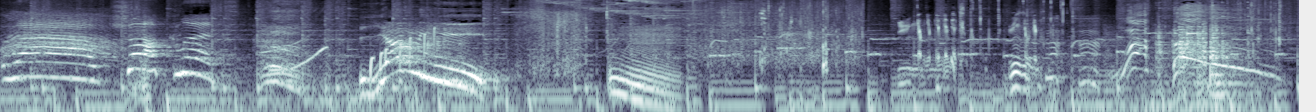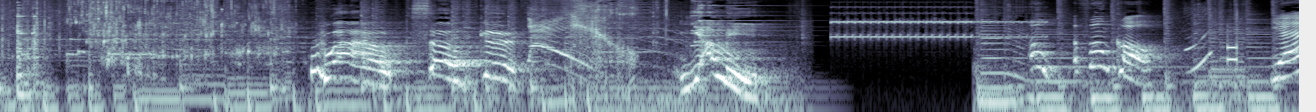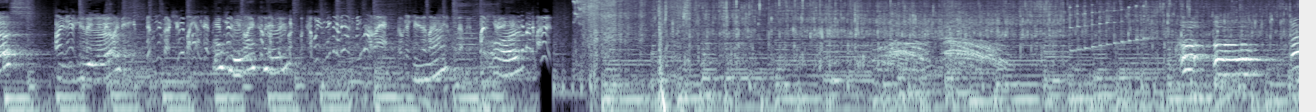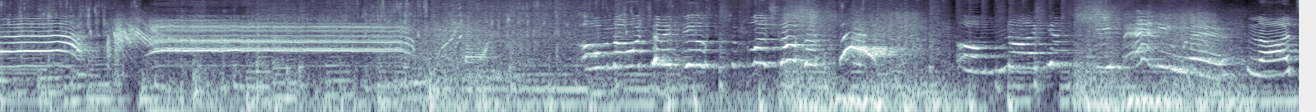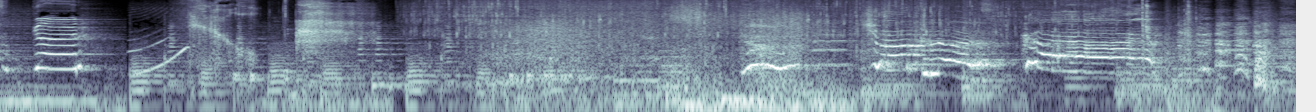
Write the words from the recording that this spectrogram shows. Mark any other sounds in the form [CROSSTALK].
Wow, chocolate! [GASPS] Yummy! Wow, so good! Yummy! Oh, a phone call. Yes? Yes? Okay, okay. Mm-hmm. All right. Uh-oh. Ah! Oh no, what should I do? The flush chocolate! Ah! Oh no, I can't escape anywhere. Not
